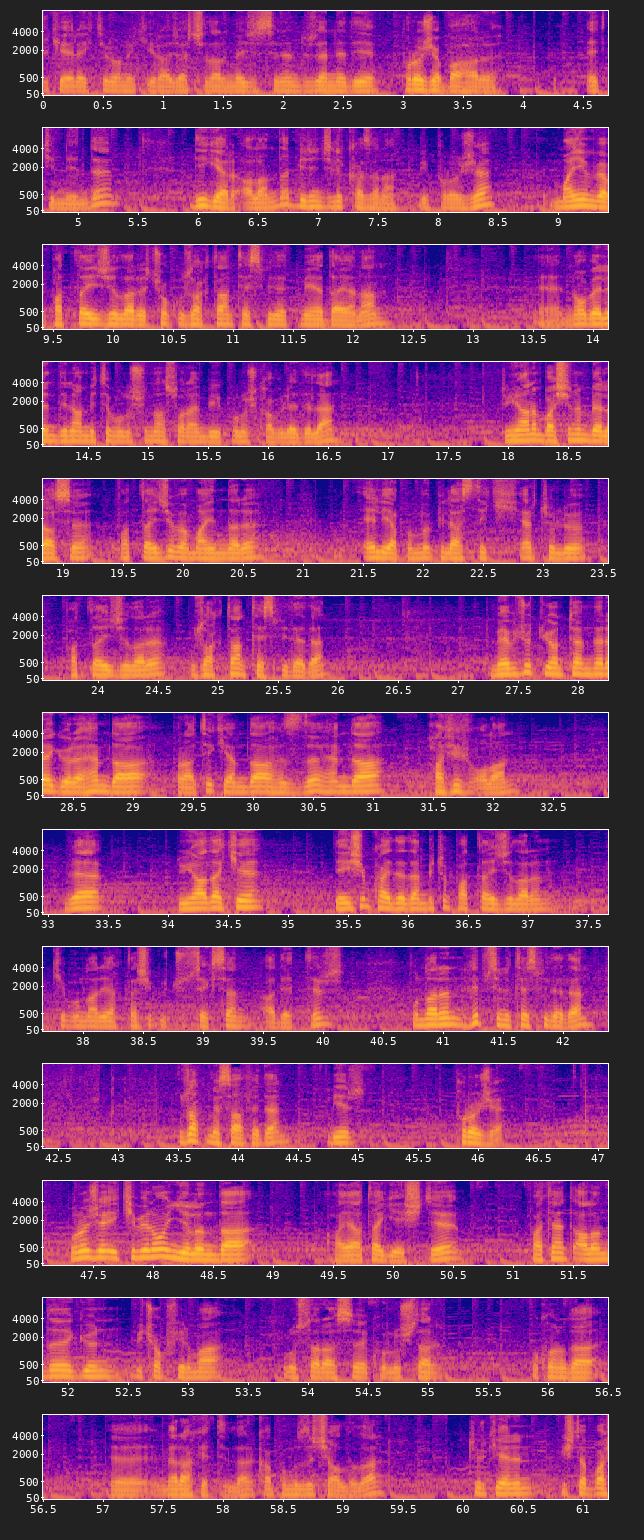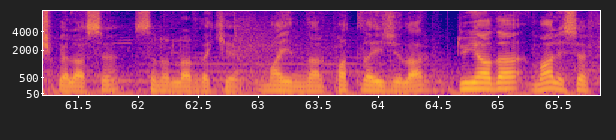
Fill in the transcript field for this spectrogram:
Türkiye Elektronik İhracatçılar Meclisi'nin düzenlediği Proje Baharı etkinliğinde diğer alanda birincilik kazanan bir proje. Mayın ve patlayıcıları çok uzaktan tespit etmeye dayanan, e, Nobel'in dinamiti buluşundan sonra en büyük buluş kabul edilen, dünyanın başının belası patlayıcı ve mayınları, el yapımı plastik her türlü patlayıcıları uzaktan tespit eden, mevcut yöntemlere göre hem daha pratik hem daha hızlı hem daha hafif olan ve dünyadaki değişim kaydeden bütün patlayıcıların ki bunlar yaklaşık 380 adettir. Bunların hepsini tespit eden uzak mesafeden bir proje. Proje 2010 yılında hayata geçti. Patent alındığı gün birçok firma, uluslararası kuruluşlar bu konuda e, merak ettiler. Kapımızı çaldılar. Türkiye'nin işte baş belası sınırlardaki mayınlar, patlayıcılar. Dünyada maalesef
